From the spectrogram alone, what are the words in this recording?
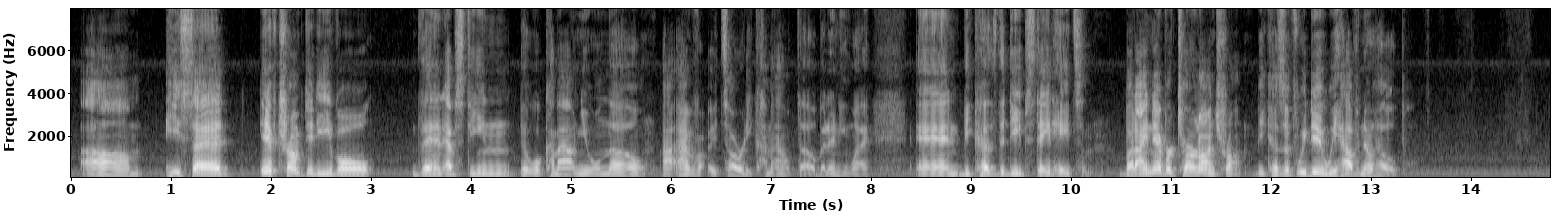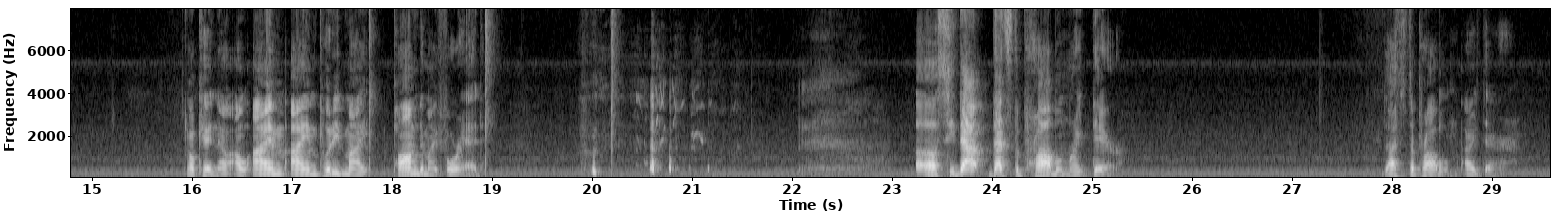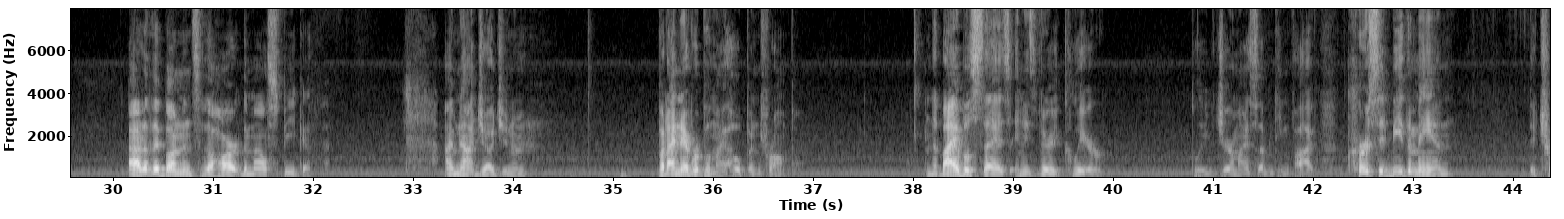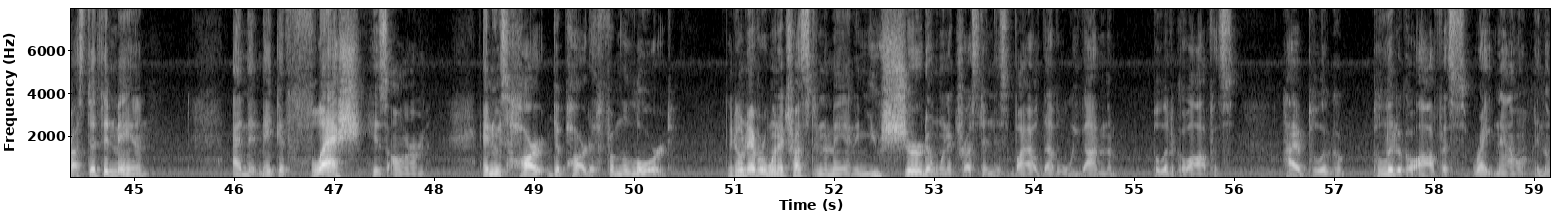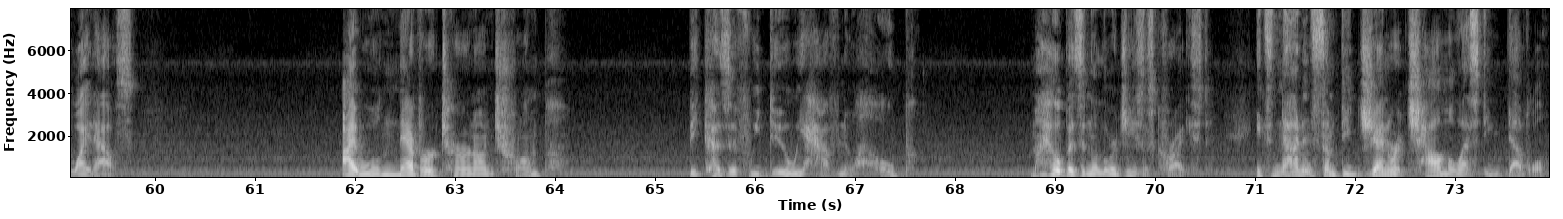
Um, he said if Trump did evil, then Epstein it will come out and you will know. I, it's already come out though, but anyway, and because the deep state hates him. But I never turn on Trump because if we do, we have no hope. Okay, now I'm I'm putting my palm to my forehead. uh, see that that's the problem right there. That's the problem right there. Out of the abundance of the heart, the mouth speaketh. I'm not judging him, but I never put my hope in Trump. And the Bible says, and is very clear, I believe Jeremiah 17:5, "Cursed be the man that trusteth in man, and that maketh flesh his arm, and whose heart departeth from the Lord." We don't ever want to trust in a man, and you sure don't want to trust in this vile devil we got in the political office, high political political office right now in the White House. I will never turn on Trump because if we do, we have no hope. My hope is in the Lord Jesus Christ. It's not in some degenerate child molesting devil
